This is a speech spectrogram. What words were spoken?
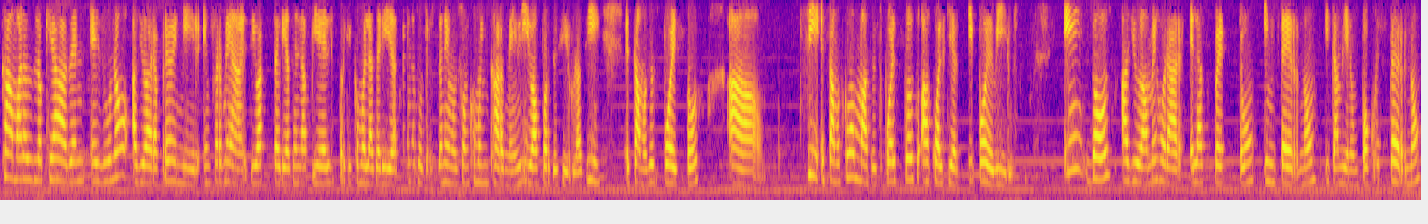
cámaras lo que hacen es uno ayudar a prevenir enfermedades y bacterias en la piel, porque como las heridas que nosotros tenemos son como en carne viva, por decirlo así, estamos expuestos a sí, estamos como más expuestos a cualquier tipo de virus. Y dos, ayuda a mejorar el aspecto interno y también un poco externo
